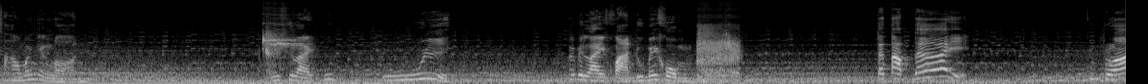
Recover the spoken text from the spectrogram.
ซาวมันอย่างหลอน นี่คืออะไร อุ้ยอุ้ย ไม่เป็นไรขวานดูไม่คม แต่ตัดได้ คุณพระ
